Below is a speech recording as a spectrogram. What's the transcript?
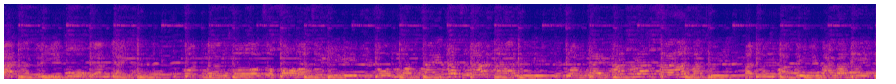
วีระสตรีผู้เมืองใหญ่คนเมืองโคสุโขทีตูนรวมใจทัศนาอาลีรวมใจพักรักษามาคคีประดุงความดีบารมี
